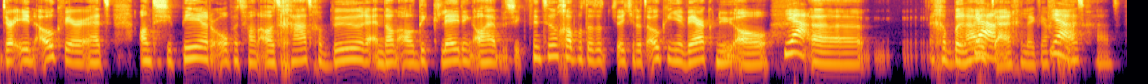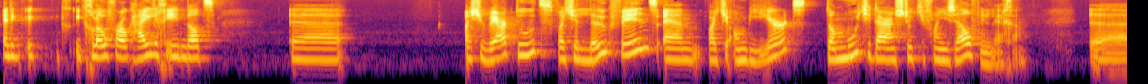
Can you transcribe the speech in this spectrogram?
erin ook weer het anticiperen erop. Het van, oh, het gaat gebeuren. En dan al die kleding al hebben. Dus ik vind het heel grappig dat, het, dat je dat ook in je werk nu al ja. uh, gebruikt eigenlijk, daarvan ja. uitgaat. En ik, ik, ik geloof er ook heilig in dat uh, als je werk doet wat je leuk vindt en wat je ambieert, dan moet je daar een stukje van jezelf in leggen. Uh,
